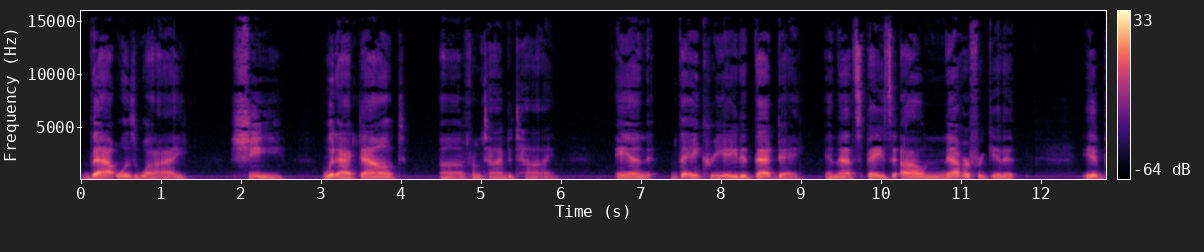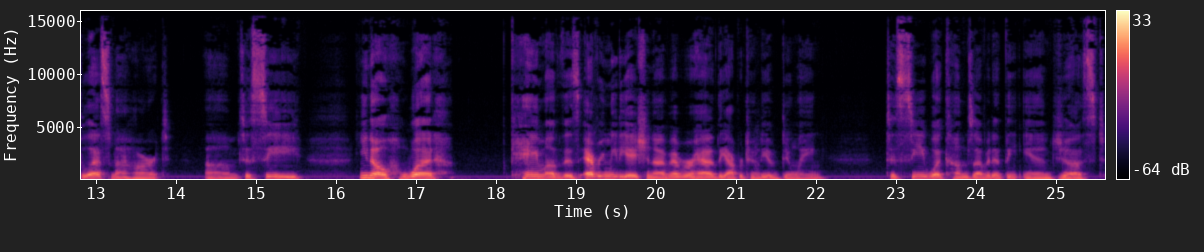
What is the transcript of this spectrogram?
that was why she would act out uh, from time to time. And they created that day in that space. I'll never forget it. It blessed my heart um, to see, you know, what came of this, every mediation I've ever had the opportunity of doing, to see what comes of it at the end just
